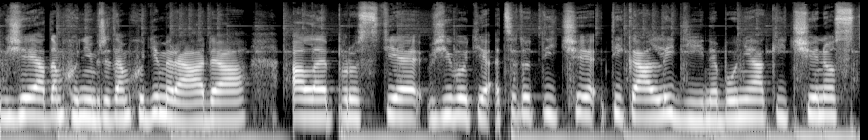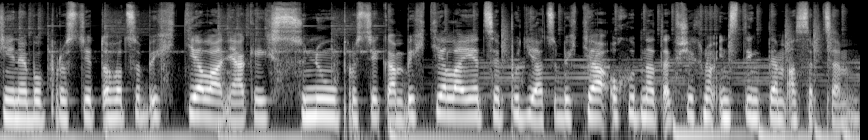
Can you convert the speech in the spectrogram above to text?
takže já tam chodím, protože tam chodím ráda, ale prostě v životě, ať se to týče, týká lidí, nebo nějaký činnosti, nebo prostě toho, co bych chtěla, nějakých snů, prostě kam bych chtěla jet se podívat, co bych chtěla ochutnat, tak všechno instinktem a srdcem.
